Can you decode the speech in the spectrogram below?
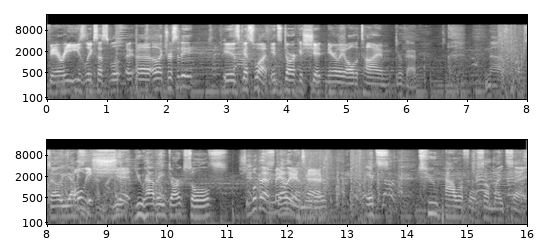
very easily accessible uh, uh, electricity is guess what? It's dark as shit nearly all the time. Okay. Now, So you have Holy shit. You have a Dark Souls. Look at that melee attack. meter. It's too powerful, some might say.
